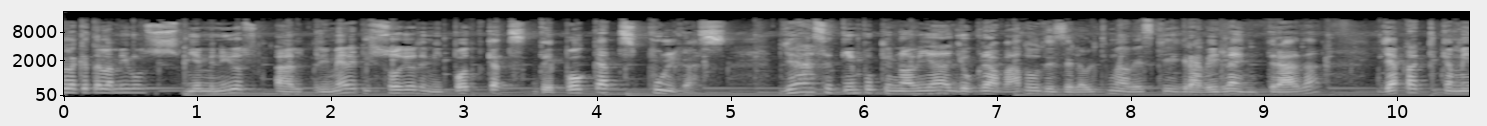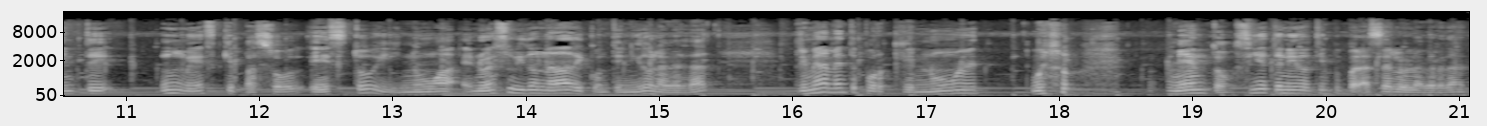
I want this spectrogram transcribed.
Hola, ¿qué tal amigos? Bienvenidos al primer episodio de mi podcast de Pocats Pulgas. Ya hace tiempo que no había yo grabado desde la última vez que grabé la entrada. Ya prácticamente un mes que pasó esto y no, no he subido nada de contenido, la verdad. Primeramente porque no he... Bueno, miento, sí he tenido tiempo para hacerlo, la verdad.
